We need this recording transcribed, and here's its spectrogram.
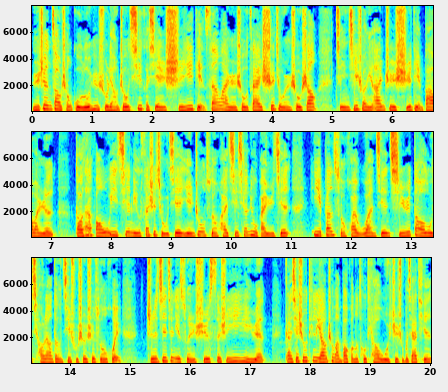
余震造成果洛玉树两州七个县十一点三万人受灾，十九人受伤，紧急转移安置十点八万人。倒塌房屋一千零三十九间，严重损坏七千六百余间，一般损坏五万间，其余道路、桥梁等基础设施损毁。直接经济损失四十一亿元。感谢收听羊城晚报广东头条，我是主播佳田。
